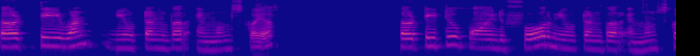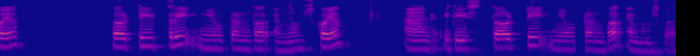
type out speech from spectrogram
Thirty one newton per M M square thirty two point four newton per M M square thirty three newton per M M square and it is thirty newton per M M square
